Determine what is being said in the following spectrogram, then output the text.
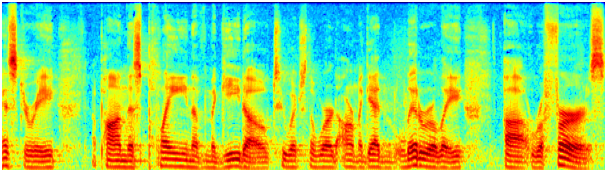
history upon this plain of Megiddo, to which the word Armageddon literally uh, refers.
